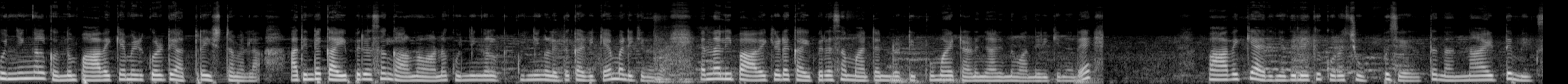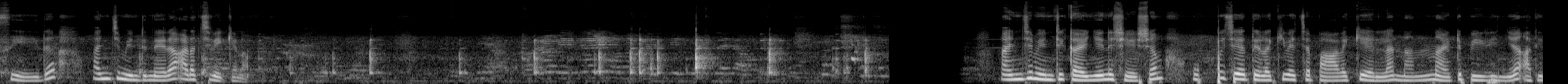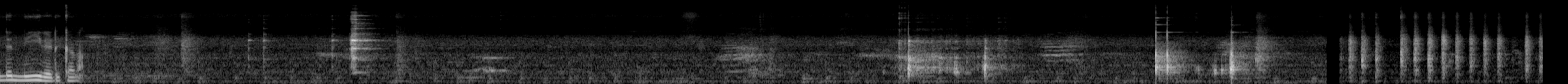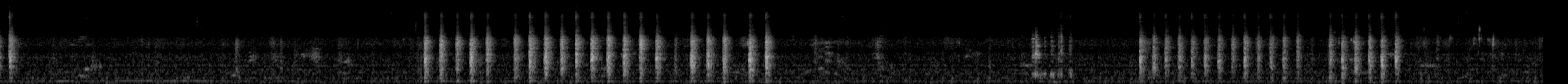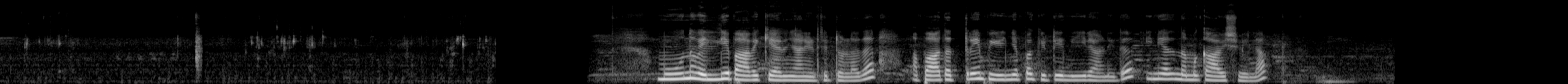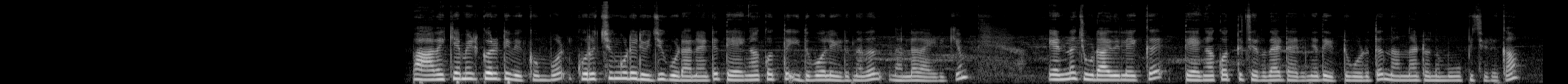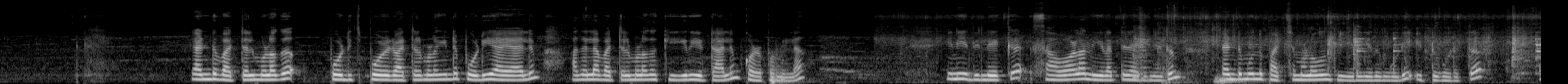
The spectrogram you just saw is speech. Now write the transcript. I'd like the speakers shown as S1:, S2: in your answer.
S1: കുഞ്ഞുങ്ങൾക്കൊന്നും പാവയ്ക്ക മെഴുക്കുവരട്ടി അത്ര ഇഷ്ടമല്ല. അതിന്റെ കയ്പ്പ് കാരണമാണ് കുഞ്ഞുങ്ങൾ കുഞ്ഞുങ്ങളിത് കഴിക്കാൻ മടിക്കുന്നത്. എന്നാൽ ഈ പാവയ്ക്കയുടെ കയ്പ്പ് മാറ്റാൻ ഒരു ടിപ്പുമായിട്ടാണ് ഞാൻ ഇന്ന് വന്നിരിക്കുന്നത്. പാവയ്ക്ക അരിഞ്ഞതിലേക്ക് കുറച്ച് ഉപ്പ് ചേർത്ത് നന്നായിട്ട് മിക്സ് ചെയ്ത് അഞ്ച് മിനിറ്റ് നേരം അടച്ചു വെക്കണം. അഞ്ച് മിനിറ്റ് കഴിഞ്ഞതിന് ശേഷം ഉപ്പ് ചേർത്ത് ഇളക്കി വെച്ച പാവയ്ക്കയെല്ലാം നന്നായിട്ട് പിഴിഞ്ഞ് അതിന്റെ നീരെടുക്കണം. മൂന്ന് വലിയ പാവയ്ക്കായിരുന്നു ഞാൻ എടുത്തിട്ടുള്ളത്. അപ്പോൾ അത് അത്രയും പിഴിഞ്ഞപ്പോൾ കിട്ടിയ നീരാണിത്. ഇനി അത് നമുക്ക് ആവശ്യമില്ല. പാവയ്ക്ക മെഴുക്കുരട്ടി വെക്കുമ്പോൾ കുറച്ചും കൂടി രുചി കൂടാനായിട്ട് തേങ്ങാക്കൊത്ത് ഇതുപോലെ ഇടുന്നത് നല്ലതായിരിക്കും. എണ്ണ ചൂടായതിലേക്ക് തേങ്ങാക്കൊത്ത് ചെറുതായിട്ട് അരിഞ്ഞത് ഇട്ട് കൊടുത്ത് നന്നായിട്ടൊന്ന് മൂപ്പിച്ചെടുക്കാം. രണ്ട് വറ്റൽമുളക് പൊടി പൊടി വറ്റൽമുളകിന്റെ പൊടിയായാലും അതല്ല വറ്റൽമുളക് കീറിയിട്ടാലും കുഴപ്പമില്ല. ഇനി ഇതിലേക്ക് സവാള നീളത്തിലരിഞ്ഞതും രണ്ട് മൂന്ന് പച്ചമുളകും കീറിയതും കൂടി ഇട്ട് കൊടുത്ത്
